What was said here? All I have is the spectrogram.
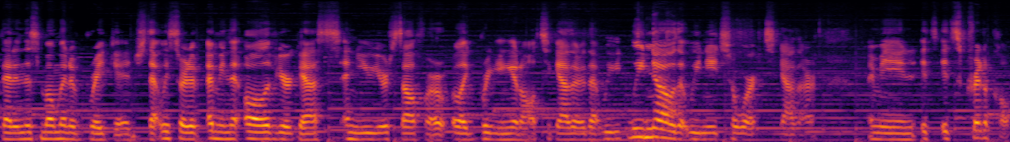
that in this moment of breakage, that we sort of, I mean, that all of your guests and you yourself are, are like bringing it all together. That we we know that we need to work together. I mean, it's it's critical.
